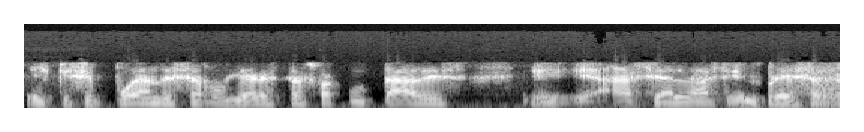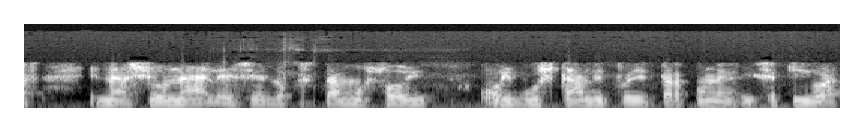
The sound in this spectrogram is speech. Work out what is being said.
el que se puedan desarrollar estas facultades eh, hacia las empresas nacionales, es lo que estamos hoy, hoy buscando y proyectar con la iniciativa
